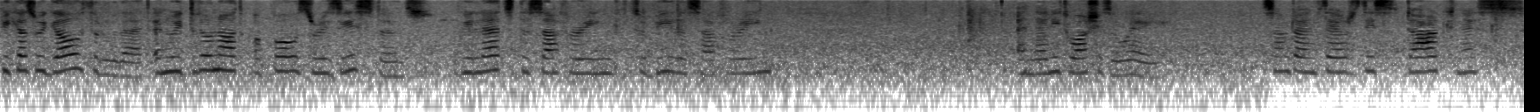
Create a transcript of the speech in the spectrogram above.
because we go through that and we do not oppose resistance we let the suffering to be the suffering and then it washes away. Sometimes there's this darkness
